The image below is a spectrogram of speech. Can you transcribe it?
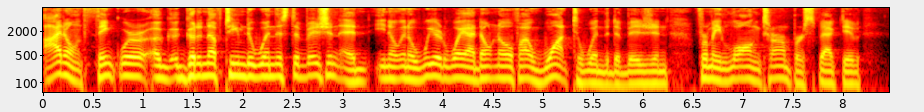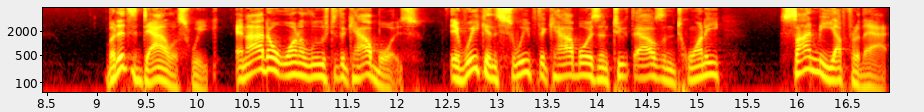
I don't think we're a good enough team to win this division. And, you know, in a weird way, I don't know if I want to win the division from a long term perspective. But it's Dallas week, and I don't want to lose to the Cowboys. If we can sweep the Cowboys in 2020, sign me up for that.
